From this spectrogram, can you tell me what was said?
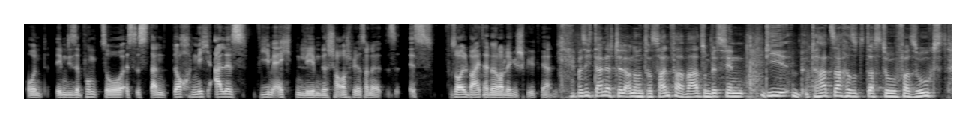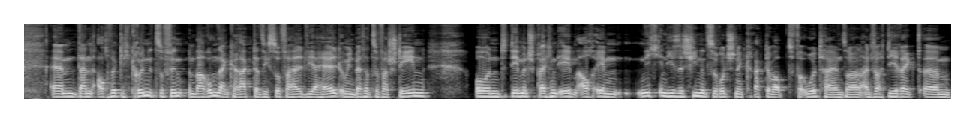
Und eben dieser Punkt so, es ist dann doch nicht alles wie im echten Leben des Schauspielers, sondern es, es soll weiter eine Rolle gespielt werden. Was ich dann an der Stelle auch noch interessant war, war so ein bisschen die Tatsache, dass du versuchst, ähm, dann auch wirklich Gründe zu finden, warum dein Charakter sich so verhält, wie er hält, um ihn besser zu verstehen und dementsprechend eben auch eben nicht in diese Schiene zu rutschen, den Charakter überhaupt zu verurteilen, sondern einfach direkt ähm,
